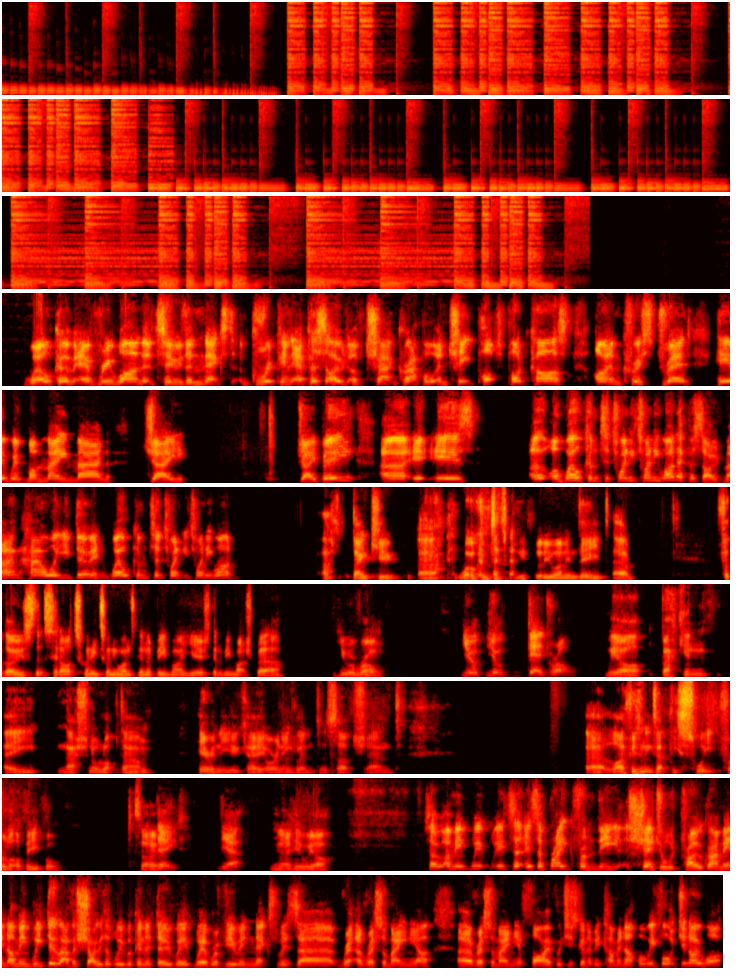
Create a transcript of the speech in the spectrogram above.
Música Welcome everyone to the next gripping episode of Chat Grapple and Cheap Pops podcast. I am Chris Dread here with my main man J JB. Uh, it is a, a welcome to 2021 episode, man. How are you doing? Welcome to 2021. Uh, thank you. Uh, welcome to 2021 indeed. Um, for those that said, "Oh, 2021 is going to be my year. It's going to be much better," you were wrong. You you're dead wrong. We are back in a national lockdown here in the UK or in England as such, and uh, life isn't exactly sweet for a lot of people. So, Indeed, yeah. You know, here we are. So I mean, we, it's a it's a break from the scheduled programming. I mean, we do have a show that we were going to do. We're, we're reviewing next with uh, a WrestleMania, uh, WrestleMania Five, which is going to be coming up. But we thought, do you know what?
